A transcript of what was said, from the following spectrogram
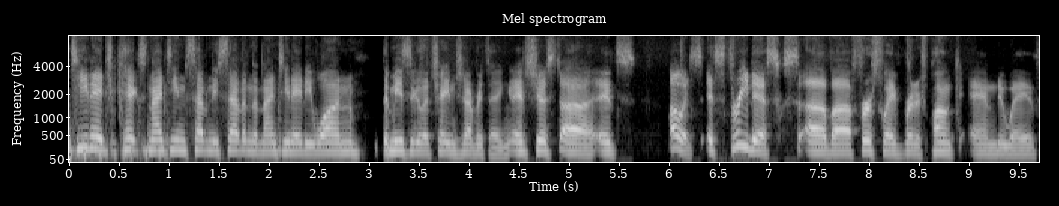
Teenage Kicks 1977 to 1981. The music that changed everything. It's just uh, it's oh, it's it's three discs of uh, first wave British punk and new wave,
